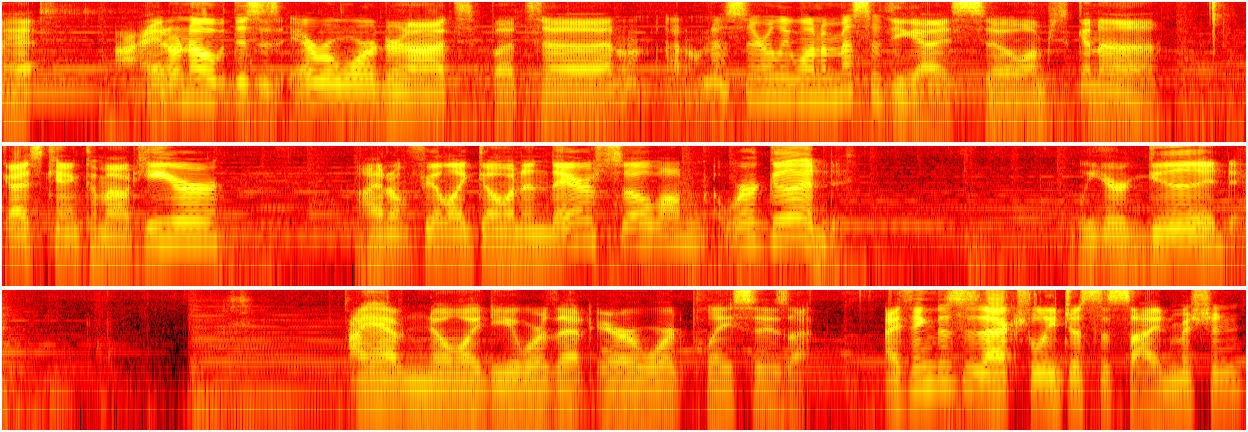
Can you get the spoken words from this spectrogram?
I, I don't know if this is a reward or not, but uh, I don't I don't necessarily want to mess with you guys, so I'm just gonna... Guys can't come out here. I don't feel like going in there, so I'm, we're good. We are good. I have no idea where that air ward place is. I, I think this is actually just a side mission.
